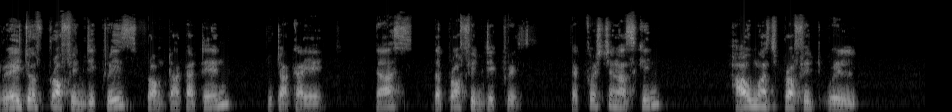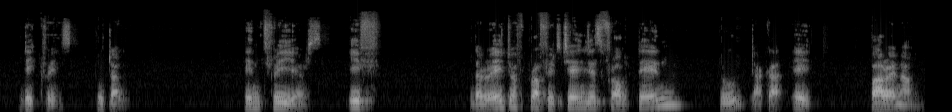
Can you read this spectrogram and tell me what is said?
rate of profit decrease from taka 10 to taka 8 thus the profit decrease. The question asking how much profit will decrease total in 3 years if the rate of profit changes from 10 to taka 8 per annum?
